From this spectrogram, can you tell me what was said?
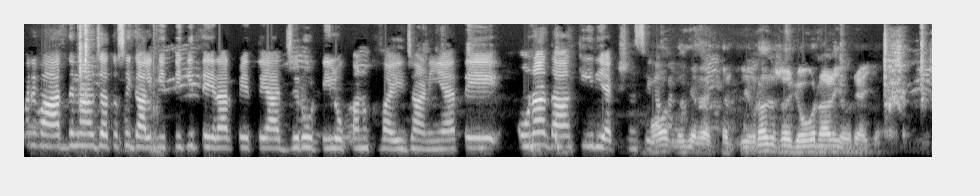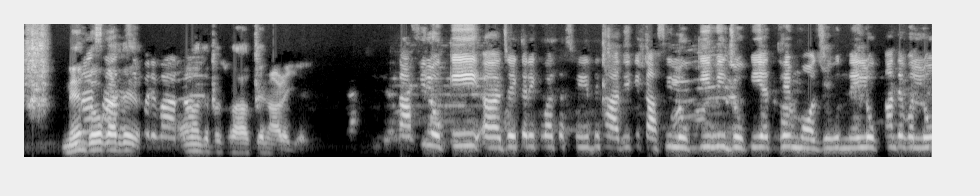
ਪਰਿਵਾਰ ਦੇ ਨਾਲ ਜਦ ਤੁਸੀਂ ਗੱਲ ਕੀਤੀ ਕਿ 13 ਰੁਪਏ ਤੇ ਅੱਜ ਰੋਟੀ ਲੋਕਾਂ ਨੂੰ ਖਵਾਈ ਜਾਣੀ ਹੈ ਤੇ ਉਹਨਾਂ ਦਾ ਕੀ ਰਿਐਕਸ਼ਨ ਸੀਗਾ ਬਹੁਤ? ਵਧੀਆ ਲੱਗਾ ਸੀ। ਉਹਨਾਂ ਦੇ ਸਹਿਯੋਗ ਨਾਲ ਹੀ ਹੋ ਰਿਹਾ ਜੀ। ਮਿਹਨਤ ਉਹ ਕਰਦੇ। ਉਹਨਾਂ ਦੇ ਵਿਸ਼ਵਾਸ ਦੇ। ਨਾਲ ਹੀ ਹੈ ਕਾਫੀ ਲੋਕੀ ਜੇਕਰ ਇੱਕ ਵਾਰ ਤਸਵੀਰ ਦਿਖਾ ਦੀ ਕਿ ਕਾਫੀ ਲੋਕੀ ਵੀ ਜੋ ਕਿ ਇੱਥੇ ਮੌਜੂਦ ਨੇ ਲੋਕਾਂ ਦੇ ਵੱਲੋਂ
